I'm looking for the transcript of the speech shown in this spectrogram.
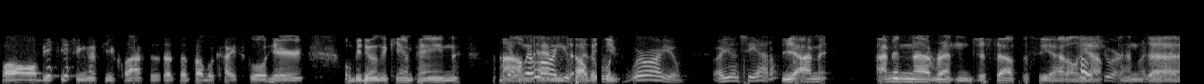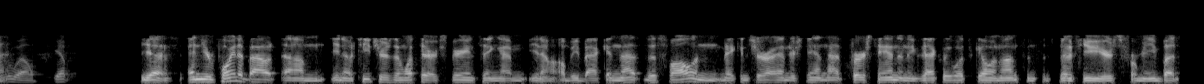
fall, I'll be teaching a few classes at the public high school here. We'll be doing the campaign. Yeah, um, where are you, by the way? Where are you? Are you in Seattle? Yeah, I'm I'm in uh, Renton, just south of Seattle. oh, yeah, sure. I and know uh, well. Yep. Yes, and your point about um, you know teachers and what they're experiencing, I'm you know I'll be back in that this fall and making sure I understand that firsthand and exactly what's going on since it's been a few years for me. But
